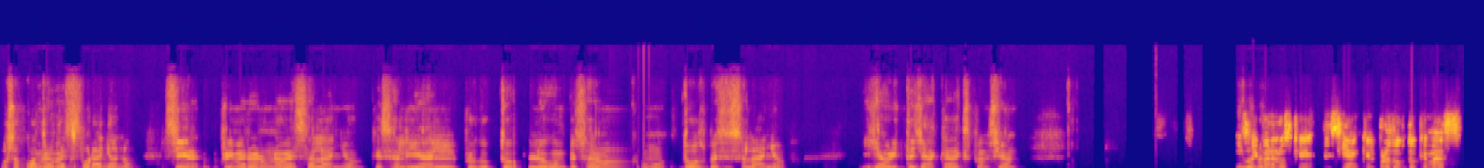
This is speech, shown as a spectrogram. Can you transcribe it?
o sea, cuatro veces por año, ¿no? Sí, primero era una vez al año que salía el producto, luego empezaron como dos veces al año y ahorita ya cada expansión. Y bueno, para los que decían que el producto que más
